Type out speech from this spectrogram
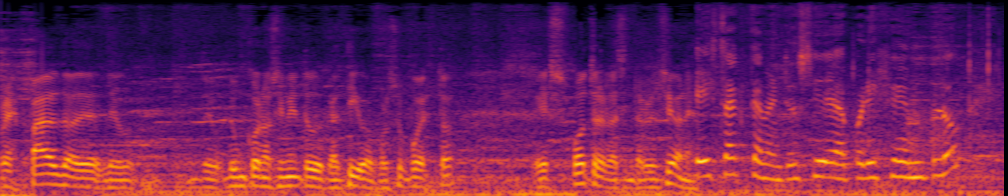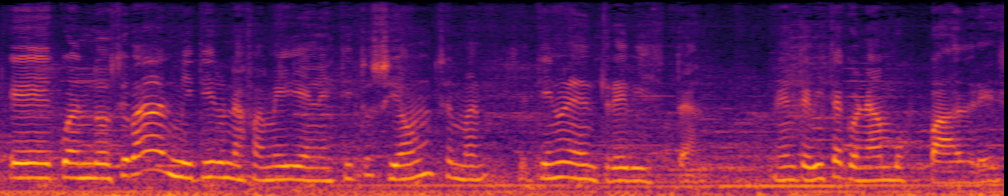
respaldo de, un conocimiento educativo, por supuesto, es otra de las intervenciones. Exactamente, o sea, por ejemplo, eh, cuando se va a admitir una familia en la institución, se, se tiene una entrevista una entrevista con ambos padres.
